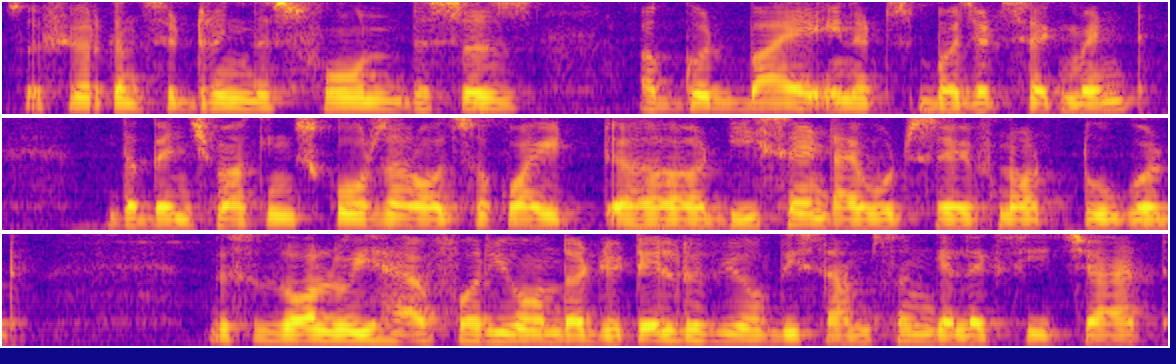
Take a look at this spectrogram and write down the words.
So if you are considering this phone this is a good buy in its budget segment. The benchmarking scores are also quite uh, decent i would say if not too good. This is all we have for you on the detailed review of the samsung galaxy chat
